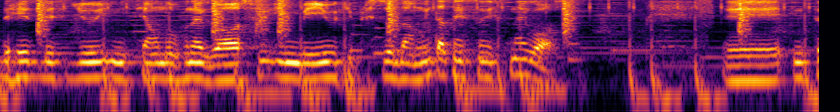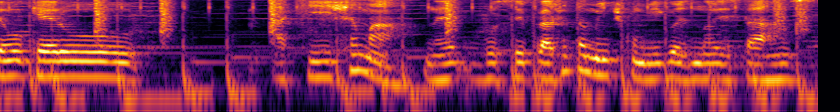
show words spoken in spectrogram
decidiu iniciar um novo negócio e meio que precisa dar muita atenção a esse negócio. É, então eu quero aqui chamar né, você para juntamente comigo nós estarmos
